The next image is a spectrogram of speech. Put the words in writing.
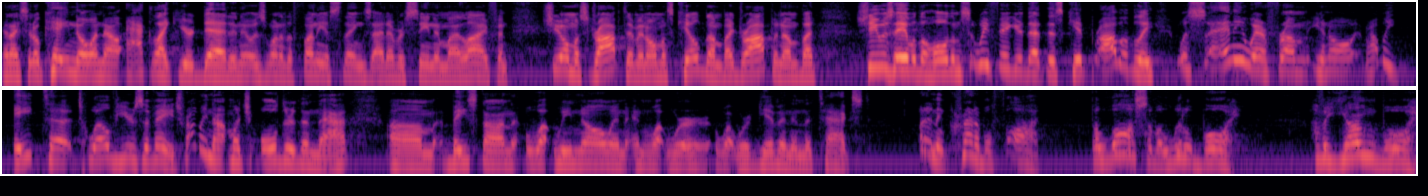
And I said, okay, Noah, now act like you're dead. And it was one of the funniest things I'd ever seen in my life. And she almost dropped him and almost killed him by dropping him. But she was able to hold him. So we figured that this kid probably was anywhere from, you know, probably 8 to 12 years of age, probably not much older than that, um, based on what we know and, and what, we're, what we're given in the text. What an incredible thought. The loss of a little boy, of a young boy.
